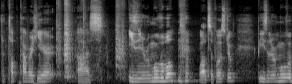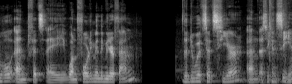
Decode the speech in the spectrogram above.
the top cover here is easily removable. well, it's supposed to be easily removable and fits a 140 millimeter fan the duet sits here and as you can see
